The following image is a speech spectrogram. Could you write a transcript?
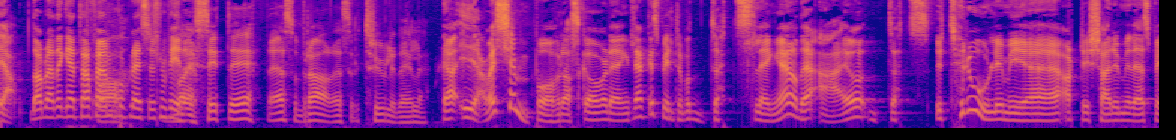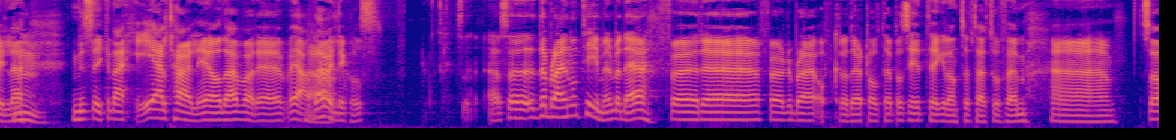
ja, da ble det GTA 5 Åh, på PlayStation 4. Vice City, det er så bra. Det er så utrolig deilig. Ja, jeg var kjempeoverraska over det, egentlig. Jeg har ikke spilt det på døds lenge, og det er jo døds utrolig mye artig sjarm i det spillet. Musikken er helt herlig, og det er bare Ja, det er Ja. veldig kos. Så, altså, det blei noen timer med det før, uh, før det blei oppgradert, holdt jeg på å si, til Grand Theft Auto 5. Uh, så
